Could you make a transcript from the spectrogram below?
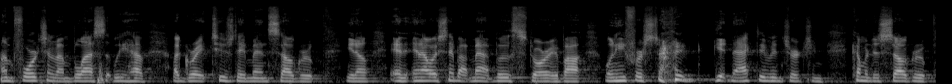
I'm fortunate, I'm blessed that we have a great Tuesday men's cell group, you know. And, and I always think about Matt Booth's story about when he first started getting active in church and coming to cell group,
